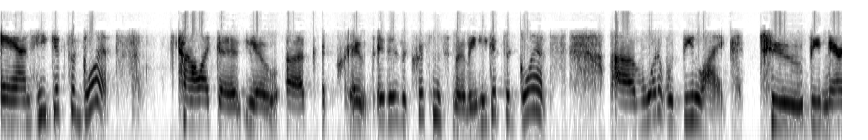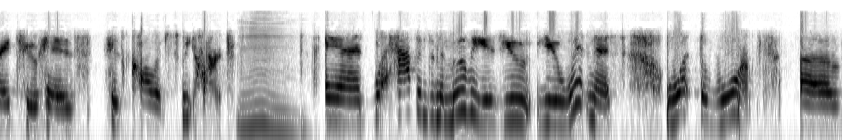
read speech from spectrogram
And he gets a glimpse kind of like a you know a, a, it is a Christmas movie. He gets a glimpse of what it would be like to be married to his his college sweetheart. Mm. And what happens in the movie is you you witness what the warmth of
